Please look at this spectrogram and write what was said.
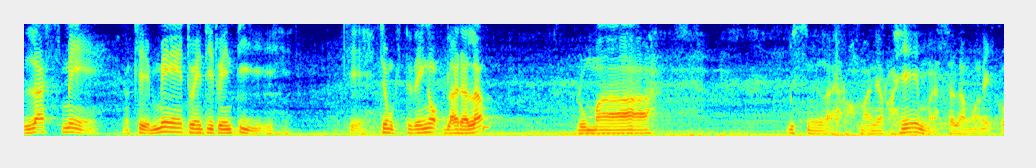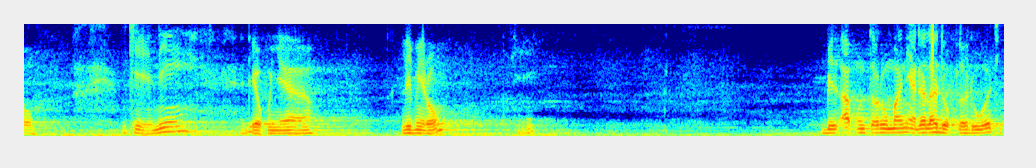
last May. Okay, May 2020. Okay, jom kita tengok belah dalam rumah. Bismillahirrahmanirrahim. Assalamualaikum. Okay, ni dia punya living room. Okay. Build up untuk rumah ni adalah 2270.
